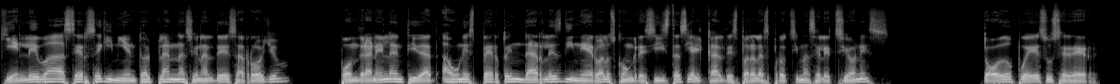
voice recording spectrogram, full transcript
¿Quién le va a hacer seguimiento al Plan Nacional de Desarrollo? ¿Pondrán en la entidad a un experto en darles dinero a los congresistas y alcaldes para las próximas elecciones? Todo puede suceder,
